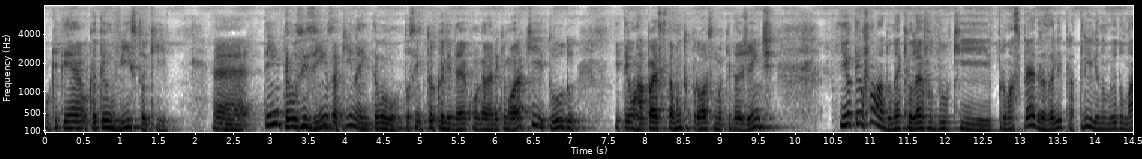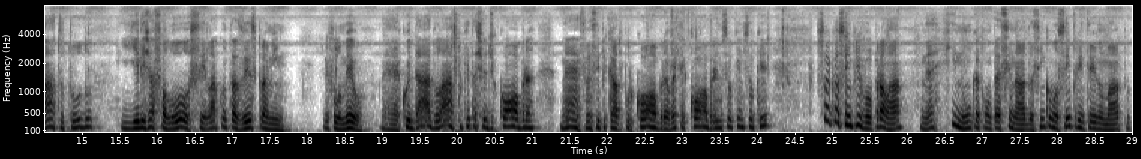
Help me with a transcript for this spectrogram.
o que, tem, o que eu tenho visto aqui. É, tem, tem os vizinhos aqui, né? Então eu estou sempre trocando ideia com a galera que mora aqui e tudo. E tem um rapaz que está muito próximo aqui da gente. E eu tenho falado, né, que eu levo o Duque para umas pedras ali, para trilha, no meio do mato, tudo. E ele já falou, sei lá quantas vezes para mim. Ele falou, meu, é, cuidado lá, porque tá cheio de cobra, né? Você vai ser picado por cobra, vai ter cobra, não sei o que, não sei o que. Só que eu sempre vou para lá, né? E nunca acontece nada. Assim como eu sempre entrei no mato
